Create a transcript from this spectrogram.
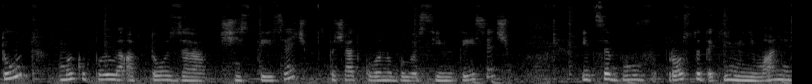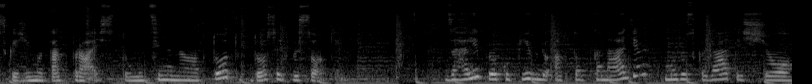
Тут ми купили авто за 6 тисяч. Спочатку воно було 7 тисяч, і це був просто такий мінімальний, скажімо так, прайс. Тому ціни на авто тут досить високі. Взагалі, про купівлю авто в Канаді можу сказати, що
